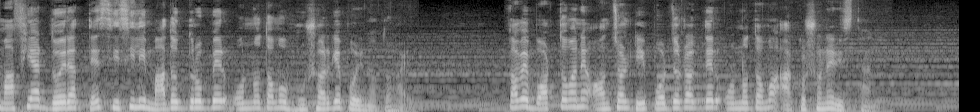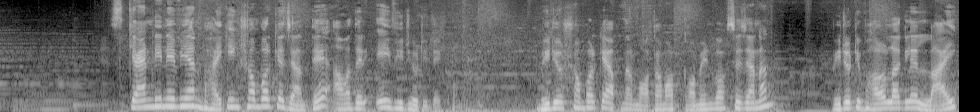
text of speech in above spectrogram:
মাফিয়ার দৈরাত্মে সিসিলি মাদকদ্রব্যের অন্যতম ভূস্বর্গে পরিণত হয়। তবে বর্তমানে অঞ্চলটি পর্যটকদের অন্যতম আকর্ষণের স্থান। স্ক্যান্ডিনেভিয়ান ভাইকিং সম্পর্কে জানতে আমাদের এই ভিডিওটি দেখুন। ভিডিও সম্পর্কে আপনার মতামত কমেন্ট বক্সে জানান। ভিডিওটি ভালো লাগলে লাইক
